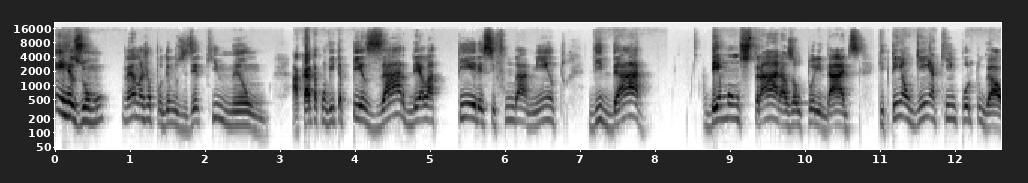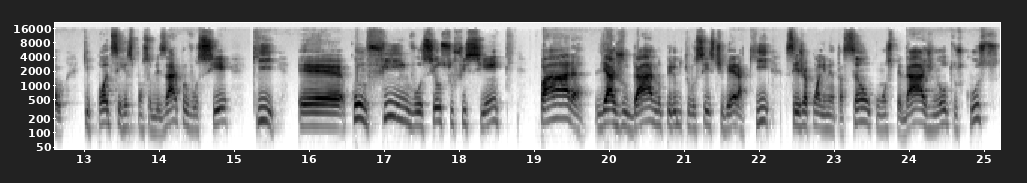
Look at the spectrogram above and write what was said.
em resumo, né, nós já podemos dizer que não. A carta convite, apesar dela ter esse fundamento de dar, demonstrar às autoridades que tem alguém aqui em Portugal que pode se responsabilizar por você, que é, confie em você o suficiente para lhe ajudar no período que você estiver aqui, seja com alimentação, com hospedagem, outros custos,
